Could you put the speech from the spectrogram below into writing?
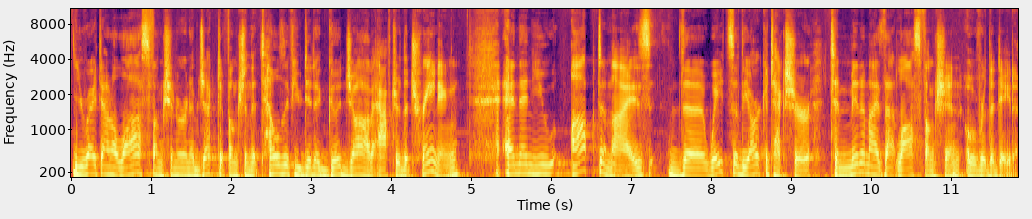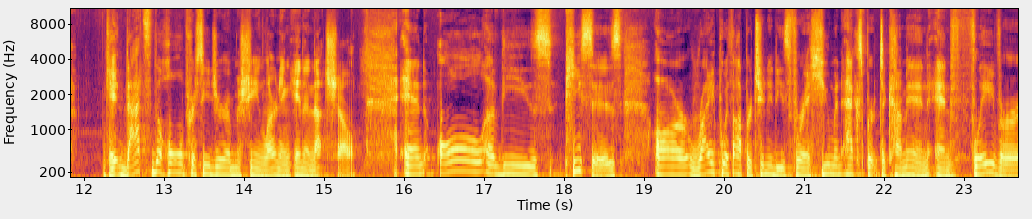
You write down a loss function or an objective function that tells if you did a good job after the training. And then you optimize the weights of the architecture to minimize that loss function over the data. Okay, that's the whole procedure of machine learning in a nutshell. And all of these pieces are ripe with opportunities for a human expert to come in and flavor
